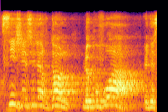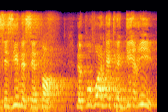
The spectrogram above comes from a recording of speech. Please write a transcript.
si Jésus leur donne le pouvoir de saisir les serpents, le pouvoir d'être guéri,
